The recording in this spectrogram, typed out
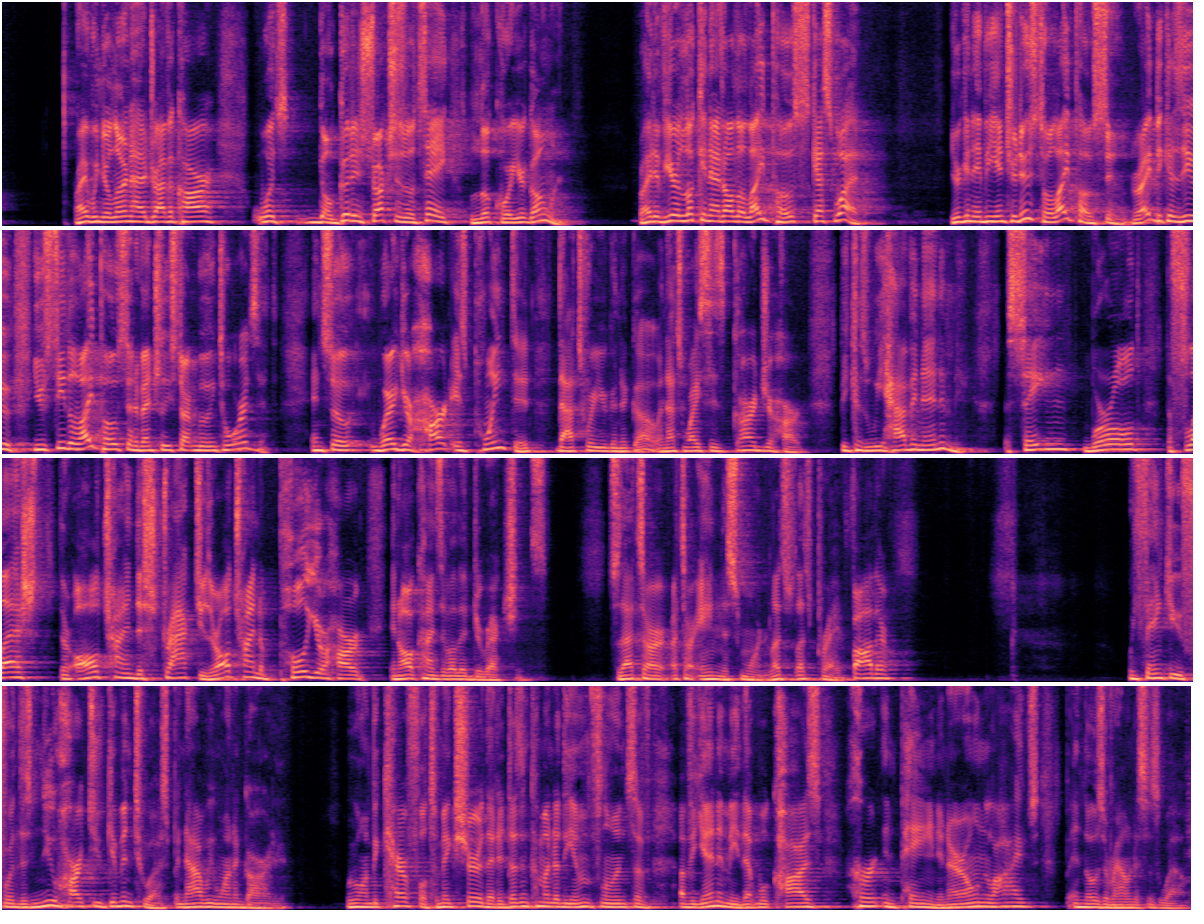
right? When you're learning how to drive a car, what's you know, good instructions would say, look where you're going, right? If you're looking at all the light posts, guess what? You're going to be introduced to a light post soon, right? Because you, you see the light post and eventually start moving towards it. And so where your heart is pointed, that's where you're going to go. And that's why he says, guard your heart because we have an enemy the Satan, world, the flesh, they're all trying to distract you. They're all trying to pull your heart in all kinds of other directions. So that's our, that's our aim this morning. Let's, let's pray. Father, we thank you for this new heart you've given to us, but now we want to guard it. We want to be careful to make sure that it doesn't come under the influence of, of the enemy that will cause hurt and pain in our own lives and those around us as well.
